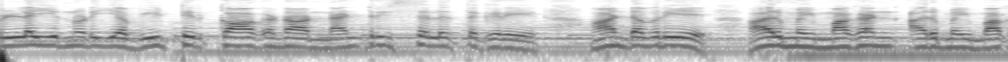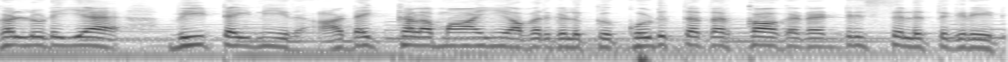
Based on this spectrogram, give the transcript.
பிள்ளையினுடைய வீட்டிற்காக நான் நன்றி செலுத்துகிறேன். ஆண்டவரே அருமை மகன் அருமை மகளுடைய வீட்டை நீர் அடைக்கலமாய் அவர்களுக்கு கொடுத்ததற்காக நன்றி செலுத்துகிறேன்.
